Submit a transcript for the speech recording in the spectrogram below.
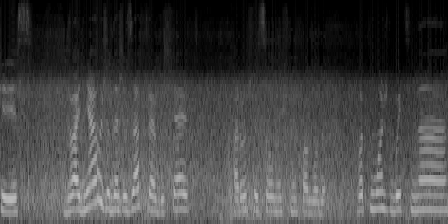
через два дня, уже даже завтра обещают хорошую солнечную погоду. Вот может быть на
